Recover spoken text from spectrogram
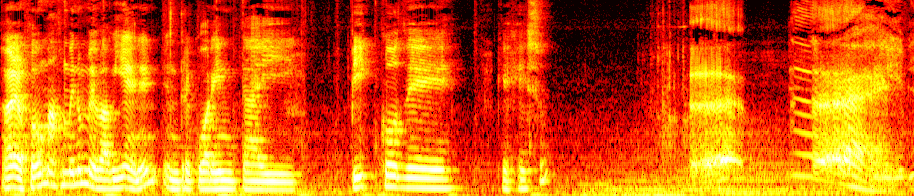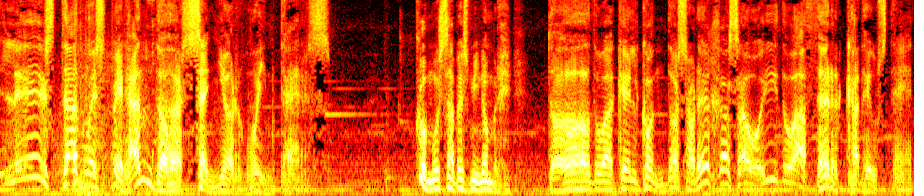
A ver, el juego más o menos me va bien, ¿eh? Entre 40 y pico de... ¿Qué es eso? le he estado esperando, señor Winters. ¿Cómo sabes mi nombre? Todo aquel con dos orejas ha oído acerca de usted.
